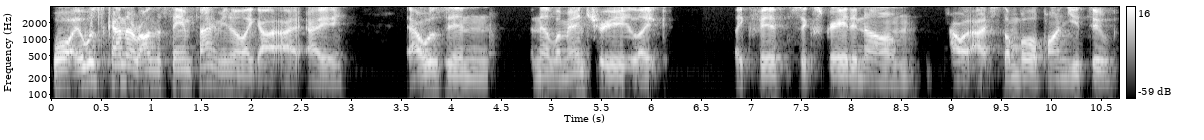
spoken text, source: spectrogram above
Well, it was kind of around the same time, you know. Like I, I, I, I was in an elementary. Like like fifth, sixth grade, and um, I, I stumbled upon YouTube,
